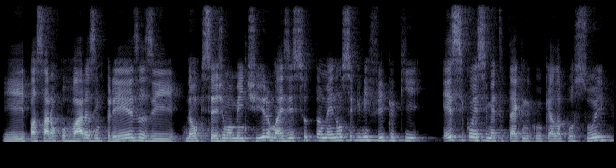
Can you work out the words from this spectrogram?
e passaram por várias empresas e não que seja uma mentira, mas isso também não significa que esse conhecimento técnico que ela possui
